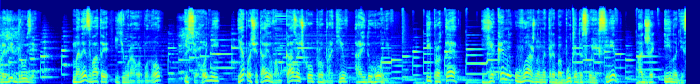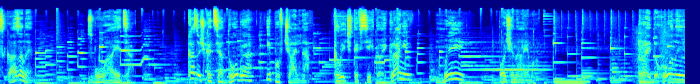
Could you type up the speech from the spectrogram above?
Привіт, друзі! Мене звати Юра Горбунов, і сьогодні я прочитаю вам казочку про братів райдугонів і про те, якими уважними треба бути до своїх слів, адже іноді сказане збувається. Казочка ця добра і повчальна. Кличте всіх до екранів. Ми починаємо. Райдогони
